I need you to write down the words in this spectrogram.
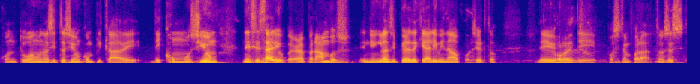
con todo en una situación complicada de, de conmoción necesario para, para ambos. En New England si pierde queda eliminado, por cierto, de, de postemporada. Entonces,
